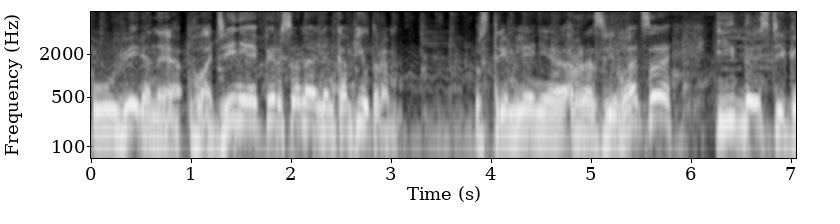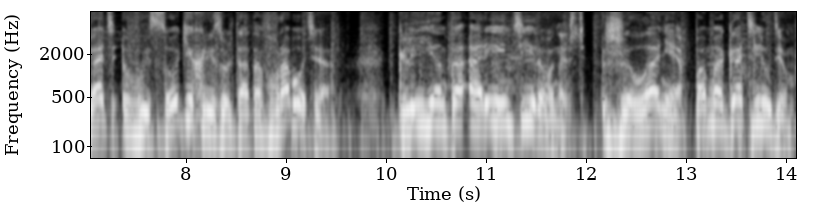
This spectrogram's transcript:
уверенное владение персональным компьютером, стремление развиваться и достигать высоких результатов в работе, клиентоориентированность, желание помогать людям,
